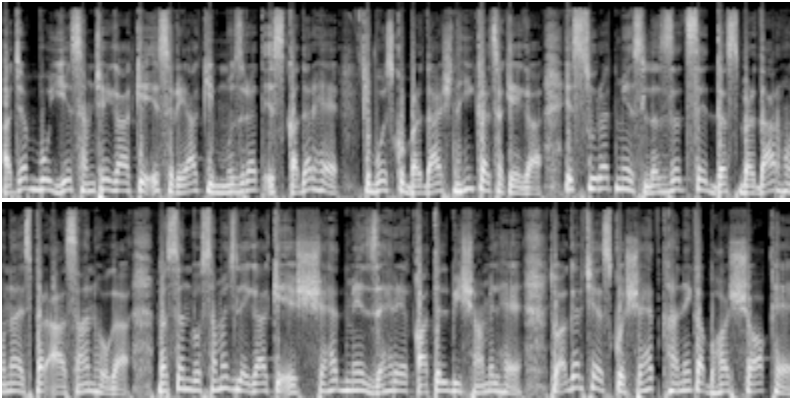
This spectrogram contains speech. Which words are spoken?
اور جب وہ یہ سمجھے گا کہ اس ریا کی مضرت اس قدر ہے کہ وہ اس کو برداشت نہیں کر سکے گا۔ اس صورت میں اس لذت سے دست بردار ہونا اس پر آسان ہوگا۔ مثلا وہ سمجھ لے گا کہ اس شہد میں زہر قاتل بھی شامل ہے۔ تو اگرچہ اس کو شہد کھانے کا بہت شوق ہے،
